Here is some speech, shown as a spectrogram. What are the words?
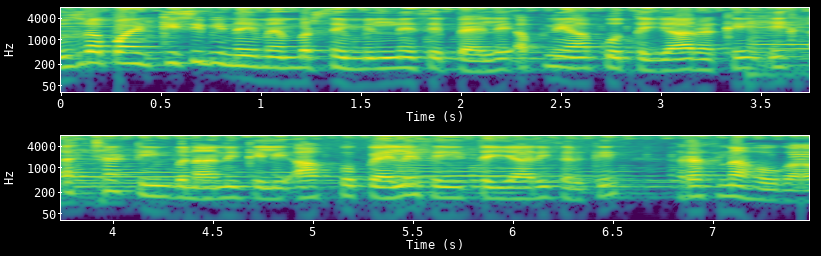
दूसरा पॉइंट किसी भी नए मेंबर से मिलने से पहले अपने आप को तैयार रखें। एक अच्छा टीम बनाने के लिए आपको पहले से ही तैयारी करके रखना होगा।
